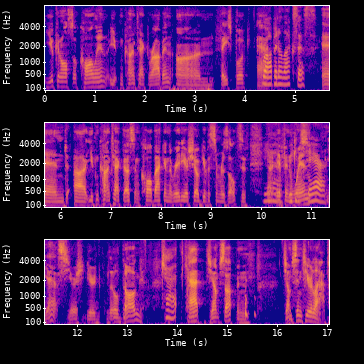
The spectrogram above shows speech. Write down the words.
you can also call in. You can contact Robin on Facebook. At, Robin Alexis. And uh, you can contact us and call back in the radio show. Give us some results if, uh, yeah, uh, if and we when. Share. Yes, your your little dog. Cat. Cat jumps up and jumps into your lap.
